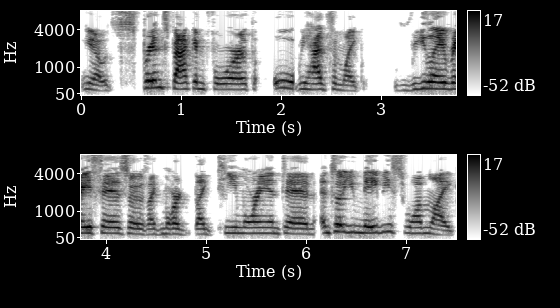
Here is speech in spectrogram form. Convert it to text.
you know, sprints back and forth or we had some like relay races. So it was like more like team oriented. And so you maybe swum like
